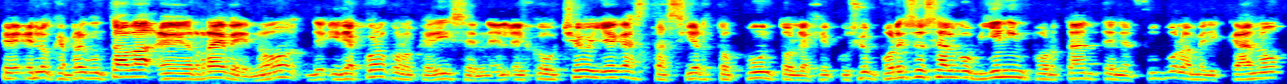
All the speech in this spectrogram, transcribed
eh, en lo que preguntaba eh, Rebe, ¿no? y de acuerdo con lo que dicen, el, el cocheo llega hasta cierto punto, la ejecución. Por eso es algo bien importante en el fútbol americano,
